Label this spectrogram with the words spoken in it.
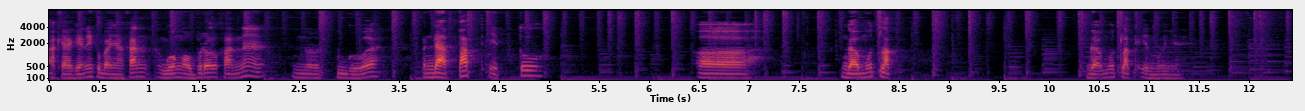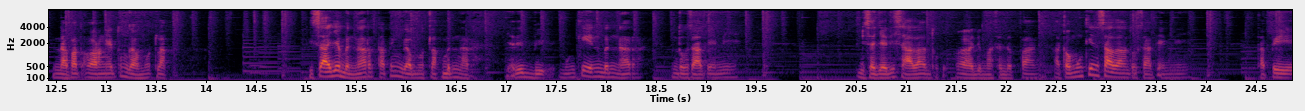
akhir-akhir ini kebanyakan gue ngobrol karena menurut gue pendapat itu uh, nggak mutlak. Nggak mutlak ilmunya. Pendapat orang itu nggak mutlak. Bisa aja benar tapi nggak mutlak benar. Jadi mungkin benar untuk saat ini bisa jadi salah untuk uh, di masa depan. Atau mungkin salah untuk saat ini. Tapi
